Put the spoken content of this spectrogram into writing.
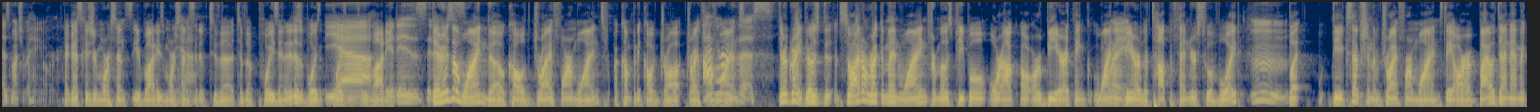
as much of a hangover. I guess because you're more sens- your body's more sensitive to the to the poison. It is a poison, poison to Yeah, the body. it is, it There is a wine though called Dry Farm Wines, a company called Dry, Dry Farm Wines. I've heard of this. They're great. Those so I don't recommend wine for most people or or, or beer. I think wine and beer are the top offenders to avoid. But the exception of Dry Farm Wines, they are biodynamic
